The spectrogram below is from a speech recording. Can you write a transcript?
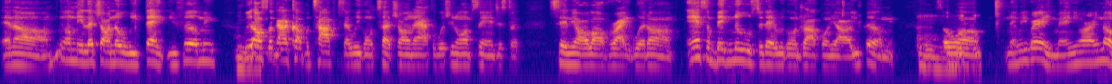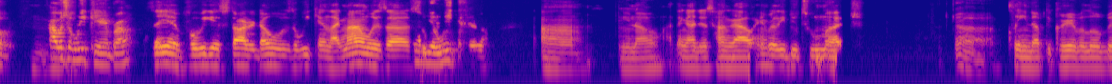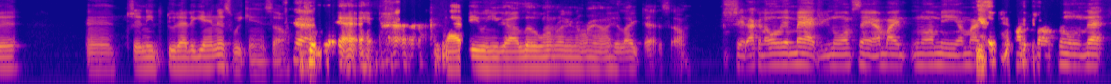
and um, you know what I mean, let y'all know what we think. You feel me? Mm-hmm. We also got a couple topics that we're gonna touch on afterwards, you know what I'm saying, just to send y'all off right with um and some big news today we're gonna drop on y'all. You feel me? Mm-hmm. So um man, we ready, man. You already know. Mm-hmm. How was your weekend, bro? So yeah, before we get started, though, was the weekend. Like mine was uh super your week. Um, you know, I think I just hung out and really do too much. Uh cleaned up the crib a little bit and should need to do that again this weekend. So happy when you got a little one running around here like that. So shit, I can only imagine. You know what I'm saying? I might, you know what I mean? I might talk about soon that.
